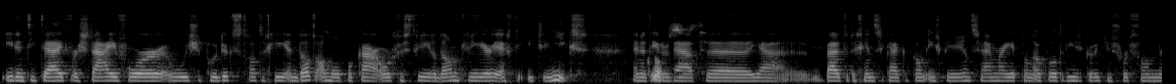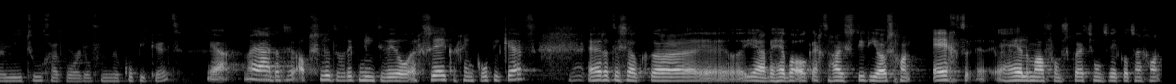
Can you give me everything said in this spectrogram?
identiteit, waar sta je voor, hoe is je productstrategie en dat allemaal op elkaar orchestreren, dan creëer je echt iets unieks. En het inderdaad uh, ja, buiten de grenzen kijken kan inspirerend zijn, maar je hebt dan ook wel het risico dat je een soort van uh, me-too gaat worden of een copycat. Ja, nou ja, dat is absoluut wat ik niet wil. Echt zeker geen copycat. Nee. dat is ook, ja, we hebben ook echt high studios gewoon echt helemaal from scratch ontwikkeld en gewoon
